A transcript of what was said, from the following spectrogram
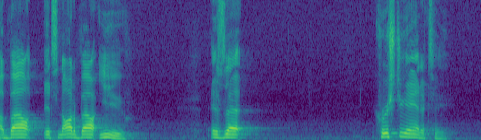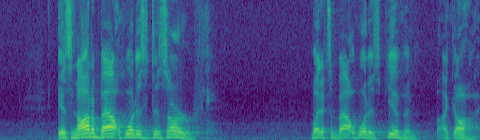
about it's not about you is that Christianity is not about what is deserved, but it's about what is given by God.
